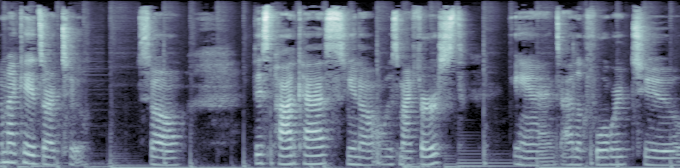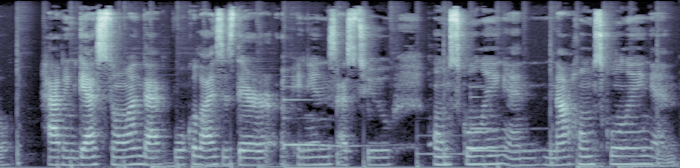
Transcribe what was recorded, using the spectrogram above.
And my kids are too. So, this podcast, you know, is my first, and I look forward to having guests on that vocalizes their opinions as to homeschooling and not homeschooling and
